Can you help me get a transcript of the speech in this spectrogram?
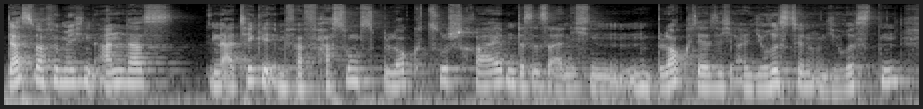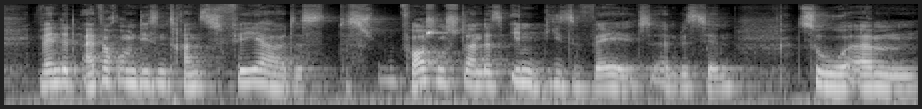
das war für mich ein Anlass, einen Artikel im Verfassungsblog zu schreiben. Das ist eigentlich ein, ein Blog, der sich an Juristinnen und Juristen wendet, einfach um diesen Transfer des, des Forschungsstandes in diese Welt ein bisschen zu, ähm,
